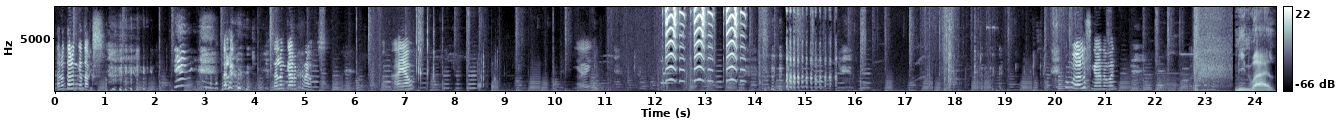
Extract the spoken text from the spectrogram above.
Talon-talon ka, Dax! talon, talon ka or crouch. Ayaw. Umalas nga naman. Meanwhile.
